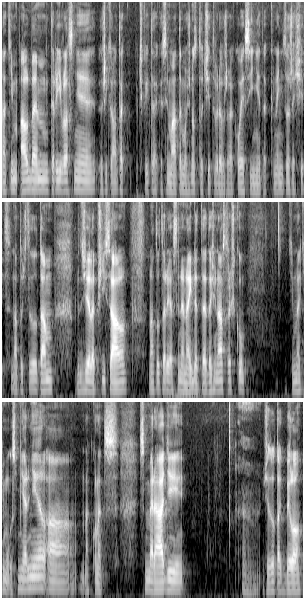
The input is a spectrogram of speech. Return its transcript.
nad tím albem, který vlastně říkal, tak počkejte, jak jestli máte možnost točit v dobře jako je síně, tak není co řešit, natočte to tam, protože je lepší sál, na to tady asi nenajdete, takže nás trošku tímhle tím usměrnil a nakonec jsme rádi, eh, že to tak bylo.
